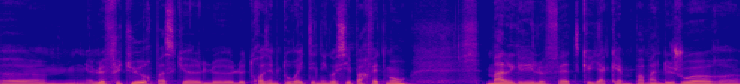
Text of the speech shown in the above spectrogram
euh, le futur, parce que le, troisième tour a été négocié parfaitement, malgré le fait qu'il y a quand même pas mal de joueurs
